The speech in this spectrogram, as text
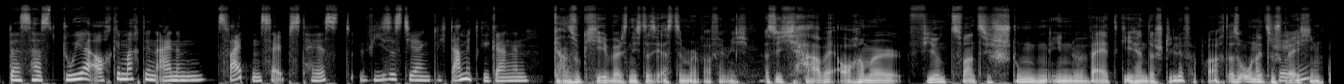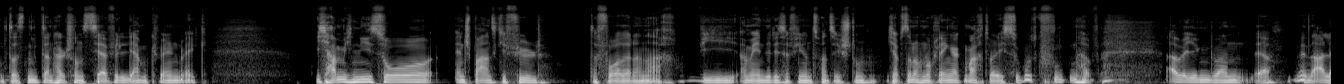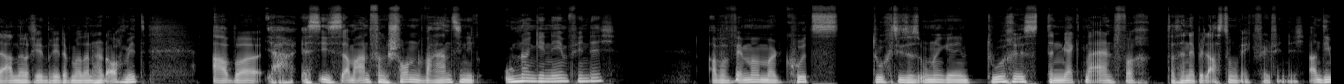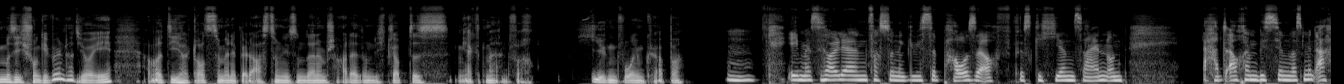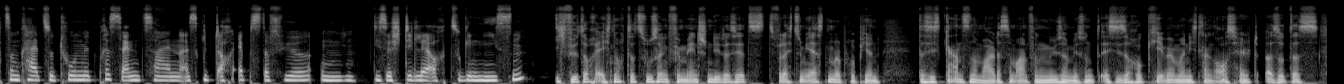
Das hast du ja auch gemacht in einem zweiten Selbsttest. Wie ist es dir eigentlich damit gegangen? Ganz okay, weil es nicht das erste Mal war für mich. Also ich habe auch einmal 24 Stunden in weitgehender Stille verbracht, also ohne okay. zu sprechen. Und das nimmt dann halt schon sehr viel Lärmquellen weg. Ich habe mich nie so entspannt gefühlt davor oder danach, wie am Ende dieser 24 Stunden. Ich habe es dann auch noch länger gemacht, weil ich es so gut gefunden habe. Aber irgendwann, ja, wenn alle anderen reden, redet man dann halt auch mit. Aber ja, es ist am Anfang schon wahnsinnig unangenehm, finde ich. Aber wenn man mal kurz durch dieses Unangenehm durch ist, dann merkt man einfach, dass eine Belastung wegfällt, finde ich. An die man sich schon gewöhnt hat, ja eh, aber die halt trotzdem eine Belastung ist und einem schadet. Und ich glaube, das merkt man einfach irgendwo im Körper. Mhm. Eben, es soll ja einfach so eine gewisse Pause auch fürs Gehirn sein und hat auch ein bisschen was mit Achtsamkeit zu tun, mit Präsentsein. Es gibt auch Apps dafür, um diese Stille auch zu genießen. Ich würde auch echt noch dazu sagen, für Menschen, die das jetzt vielleicht zum ersten Mal probieren, das ist ganz normal, dass am Anfang mühsam ist und es ist auch okay, wenn man nicht lang aushält. Also das,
